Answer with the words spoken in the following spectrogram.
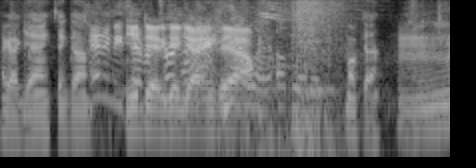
I got ganked, thank God. Enemies You did returned get ganked, yeah. Uploaded. Okay. Mm-hmm.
